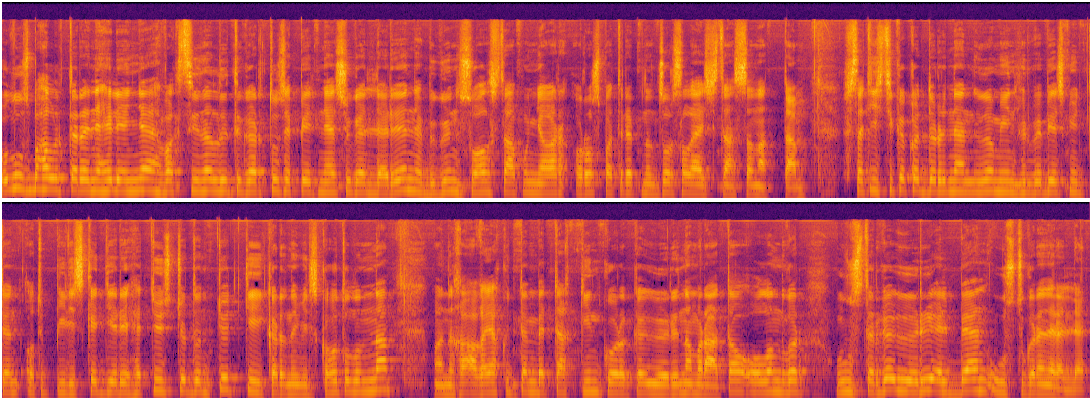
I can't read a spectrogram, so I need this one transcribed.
Улус бағалықтары нәхелене вакцина лытыгар туз әпетіне сүгәлләрін бүгін суал стапуньяғар Роспотребнадзор салайшыстан санатта. Статистика көддөрінен ұғымен хүрбе 5 күнттен отып биліске дері хәтті үстірдің төт кей коронавирусқа ғотылынна, маныға ағаяқ күнттен бәттәқ кин коракка ұйыры намырата оландығыр улустарға ұйыры әлбән ұстығыран әрәлләр.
